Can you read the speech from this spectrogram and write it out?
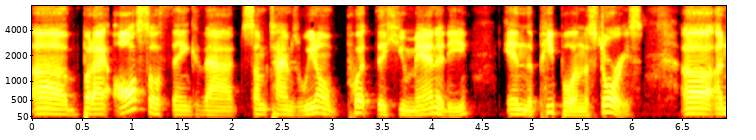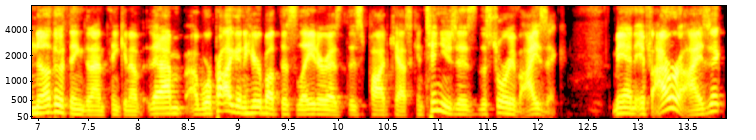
Uh, but I also think that sometimes we don't put the humanity in the people in the stories. Uh, another thing that I'm thinking of that I'm, we're probably going to hear about this later as this podcast continues is the story of Isaac. Man, if I were Isaac,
